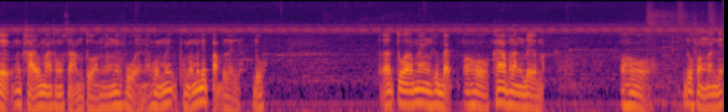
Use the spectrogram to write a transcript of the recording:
เด็กมันขาดประมาณสองสามตัวมันยังไม่ฟูนะผมไม่ผมยังไม่ได้ปรับอะไรเลยดูแต่ตัวแม่งคือแบบโอ้โหค่าพลังเดิมอะโอ้โหดูฝั่งมันดิ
